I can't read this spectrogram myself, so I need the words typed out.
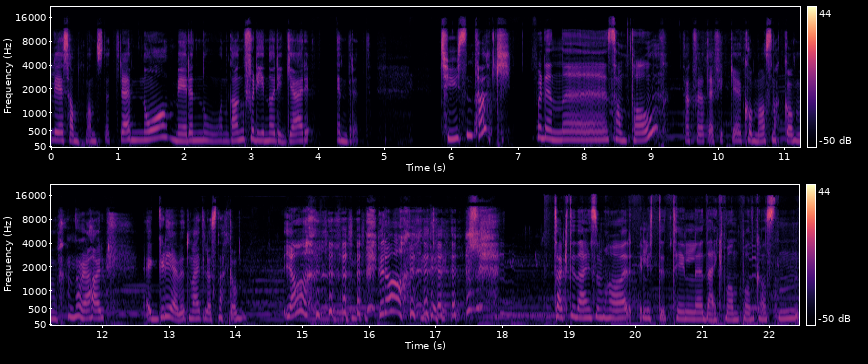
les Amtmannsdøtre nå mer enn noen gang, fordi Norge er endret. Tusen takk for denne samtalen. Takk for at jeg fikk komme og snakke om noe jeg har jeg gledet meg til å snakke om. Ja! Hurra! Takk til deg som har lyttet til Deichman-podkasten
